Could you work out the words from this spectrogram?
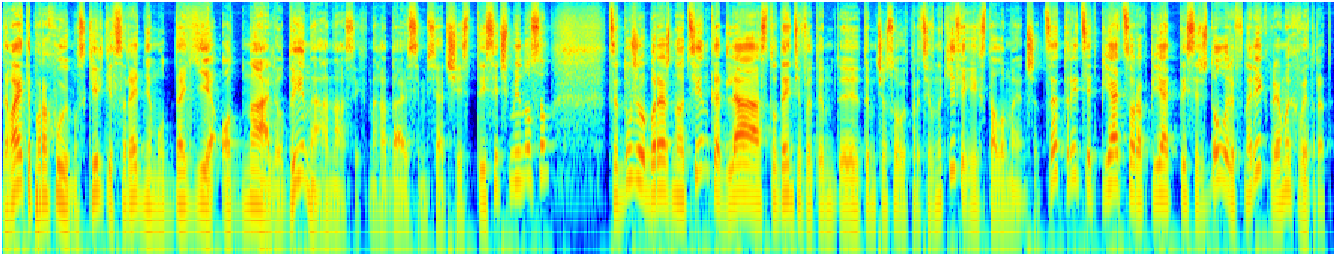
Давайте порахуємо, скільки в середньому дає одна людина, а нас їх нагадаю 76 тисяч мінусом. Це дуже обережна оцінка для студентів і тим, е, тимчасових працівників, яких стало менше. Це 35-45 тисяч доларів на рік прямих витрат.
